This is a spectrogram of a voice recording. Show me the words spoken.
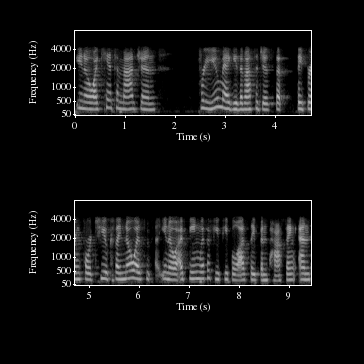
you know, I can't imagine for you, Maggie, the messages that they bring forward to you. Because I know as you know I've been with a few people as they've been passing and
